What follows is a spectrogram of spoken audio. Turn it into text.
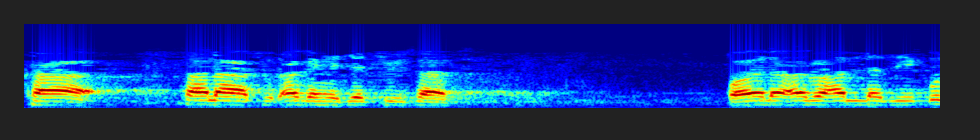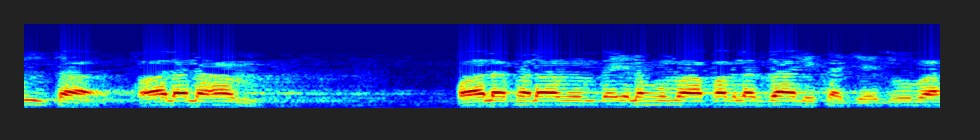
كصلاة الأجه جتشوسات قال أما الذي قلت؟ قال نعم. قال كلام بينهما قبل ذلك. جدوبة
